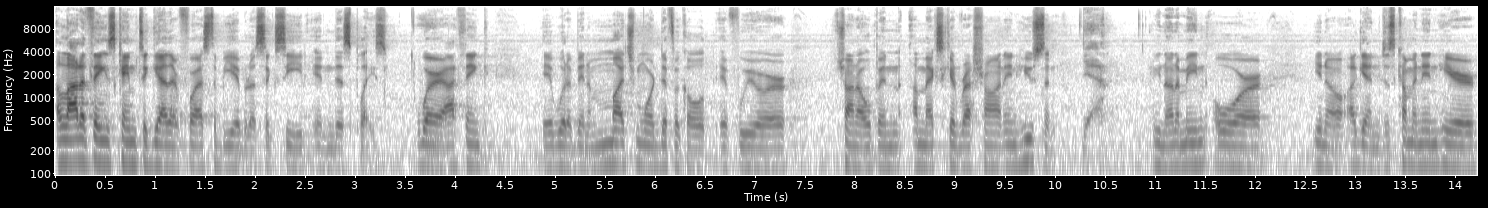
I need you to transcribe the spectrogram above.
a lot of things came together for us to be able to succeed in this place. Where I think it would have been much more difficult if we were trying to open a Mexican restaurant in Houston. yeah. You know what I mean? Or, you know, again, just coming in here,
